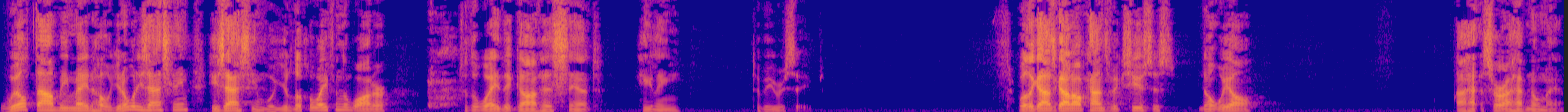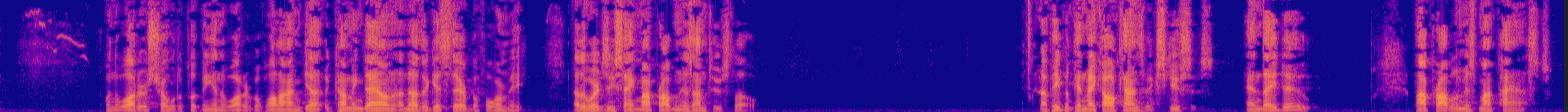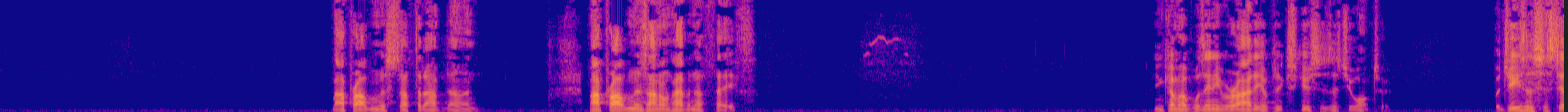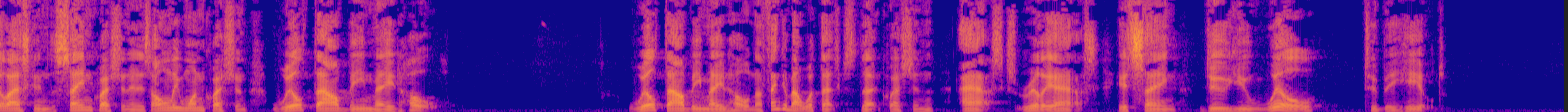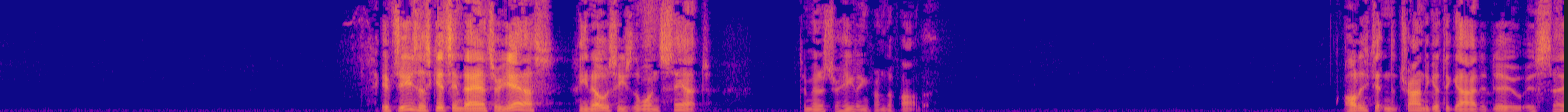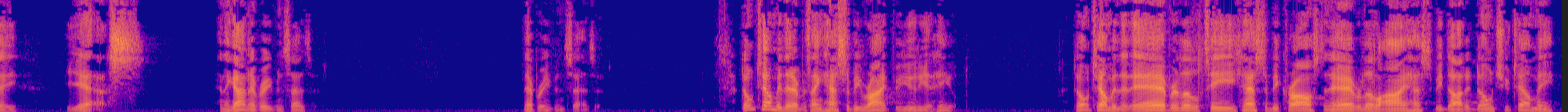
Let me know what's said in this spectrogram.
Wilt thou be made whole? You know what he's asking him? He's asking him, will you look away from the water to the way that God has sent healing to be received? Well, the guy's got all kinds of excuses. Don't we all? I ha- sir, I have no man. When the water is troubled to put me in the water, but while I'm get- coming down, another gets there before me. In other words, he's saying, my problem is I'm too slow. Now people can make all kinds of excuses, and they do. My problem is my past. My problem is stuff that I've done. My problem is I don't have enough faith. You can come up with any variety of excuses that you want to. But Jesus is still asking him the same question, and it's only one question. Wilt thou be made whole? Wilt thou be made whole? Now think about what that, that question asks, really asks. It's saying, do you will to be healed? If Jesus gets him to answer yes, he knows he's the one sent to minister healing from the Father. All he's getting, trying to get the guy to do is say yes. And the guy never even says it. Never even says it. Don't tell me that everything has to be right for you to get healed. Don't tell me that every little T has to be crossed and every little I has to be dotted. Don't you tell me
